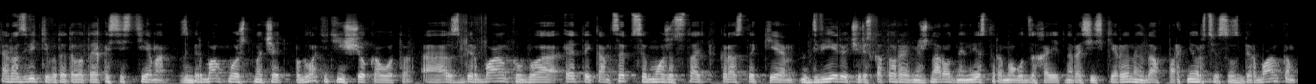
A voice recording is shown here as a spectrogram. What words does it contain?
развитие вот этой вот экосистемы. Сбербанк может начать поглотить еще кого-то. А Сбербанк в этой концепции может стать как раз-таки дверью, через которую международные инвесторы могут заходить на российский рынок да, в партнерстве со Сбербанком,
